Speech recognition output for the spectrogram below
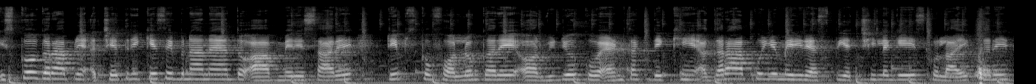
इसको अगर आपने अच्छे तरीके से बनाना है तो आप मेरे सारे टिप्स को फॉलो करें और वीडियो को एंड तक देखें। अगर आपको ये मेरी रेसिपी अच्छी लगे इसको लाइक करें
